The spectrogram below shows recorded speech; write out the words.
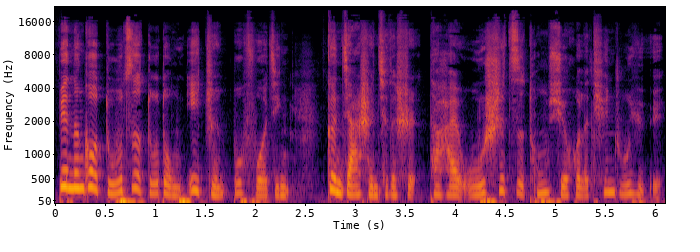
便能够独自读懂一整部佛经。更加神奇的是，他还无师自通学会了天竺语。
